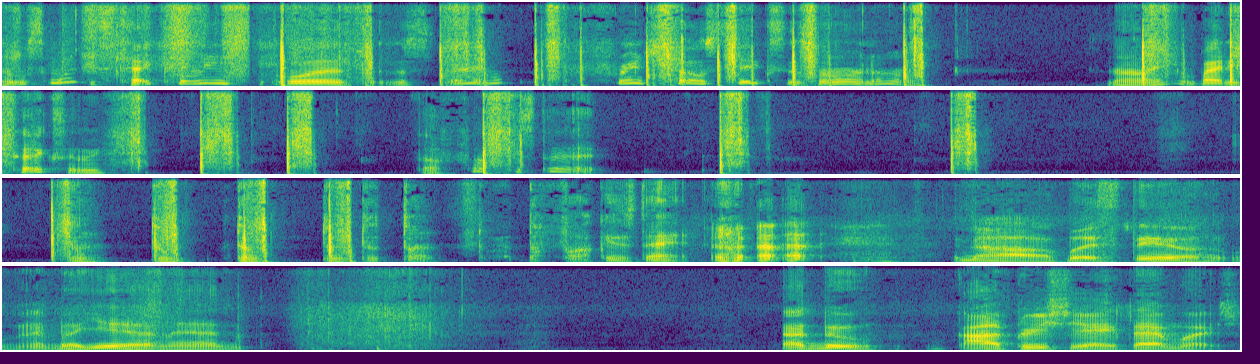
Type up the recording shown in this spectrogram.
Who's somebody's texting me? Or is, is French Toast Six is going on? No, ain't nobody texting me. The fuck is that? What the fuck is that? nah, but still, but yeah, man. I do. I appreciate that much.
